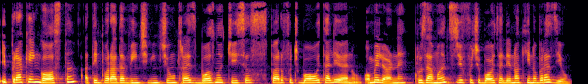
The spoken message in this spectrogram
E para quem gosta, a temporada 2021 traz boas notícias para o futebol italiano, ou melhor, né, para os amantes de futebol italiano aqui no Brasil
